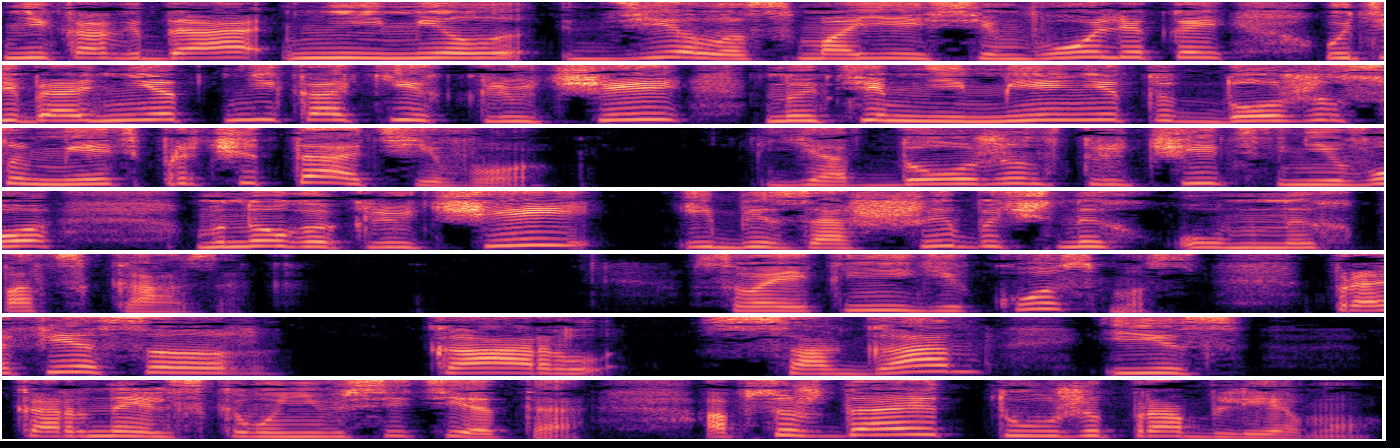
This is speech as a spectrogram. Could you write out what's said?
никогда не имел дела с моей символикой, у тебя нет никаких ключей, но тем не менее ты должен суметь прочитать его. Я должен включить в него много ключей и безошибочных умных подсказок. В своей книге «Космос» профессор Карл Саган из Корнельского университета обсуждает ту же проблему.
